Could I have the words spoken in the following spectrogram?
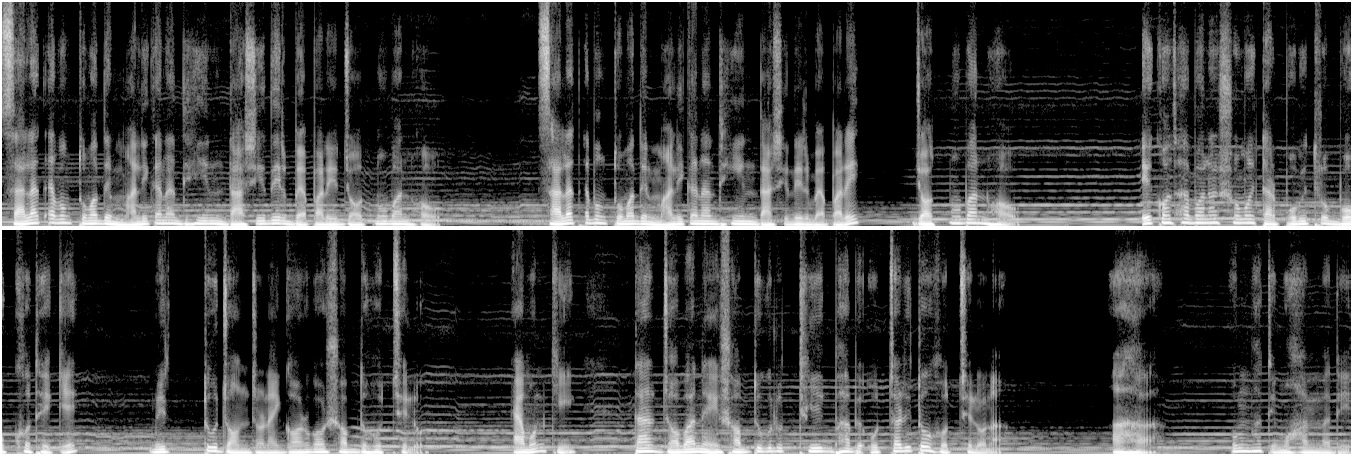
সালাত এবং তোমাদের মালিকানাধীন দাসীদের ব্যাপারে যত্নবান হও। সালাত এবং তোমাদের মালিকানাধীন দাসীদের ব্যাপারে যত্নবান হও। এ কথা বলার সময় তার পবিত্র বক্ষ থেকে মৃত্যু যন্ত্রণায় গড়গড় শব্দ হচ্ছিল, এমনকি তার জবানে শব্দগুলো ঠিকভাবে উচ্চারিত হচ্ছিল না। আহা! উম্মাতি মোহাম্মদী।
